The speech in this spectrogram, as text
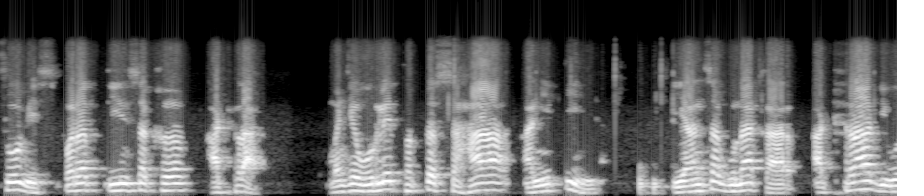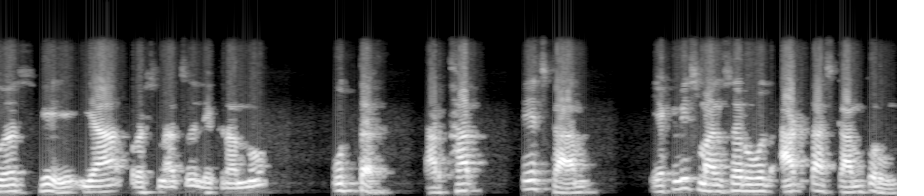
चोवीस परत तीन सख अठरा म्हणजे उरलेत फक्त सहा आणि तीन. यांचा गुणाकार अठरा दिवस हे या प्रश्नाचं लेकरांनो उत्तर. अर्थात तेच काम एकवीस माणसं रोज आठ तास काम करून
